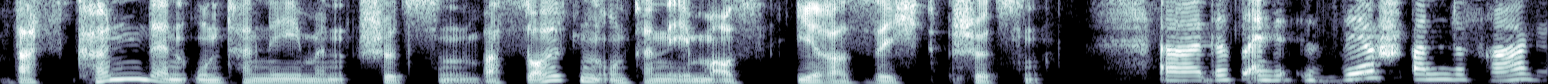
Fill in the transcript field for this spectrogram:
Was können denn Unternehmen schützen? Was sollten Unternehmen aus Ihrer Sicht schützen? Äh, das ist eine sehr spannende Frage,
